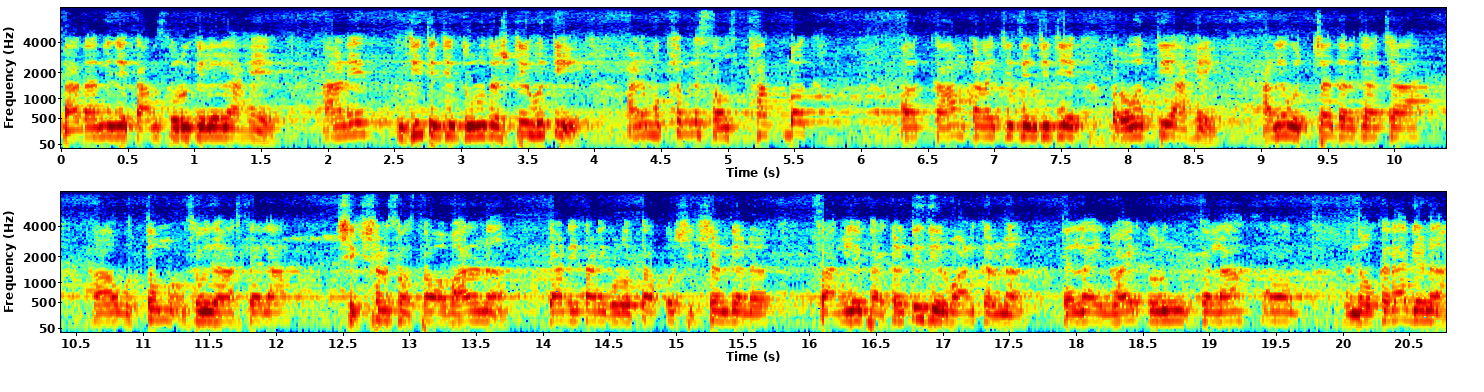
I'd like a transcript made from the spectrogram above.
दादांनी जे काम सुरू केलेलं आहे आणि जी त्यांची दूरदृष्टी होती आणि मुख्य म्हणजे संस्थात्मक काम करण्याची त्यांची जी एक प्रवृत्ती आहे आणि उच्च दर्जाच्या उत्तम सुविधा असलेल्या शिक्षण संस्था उभारणं त्या ठिकाणी गुणवत्तापूर्ण शिक्षण देणं चांगले फॅकल्टीज निर्माण करणं त्यांना इन्व्हाइट करून त्याला नोकऱ्या देणं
